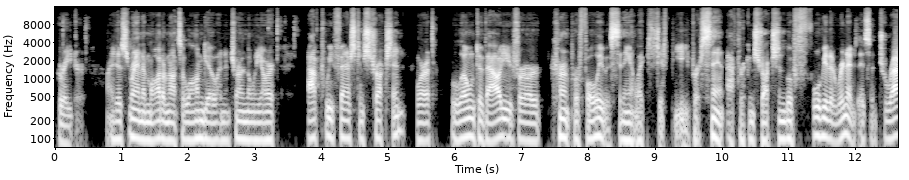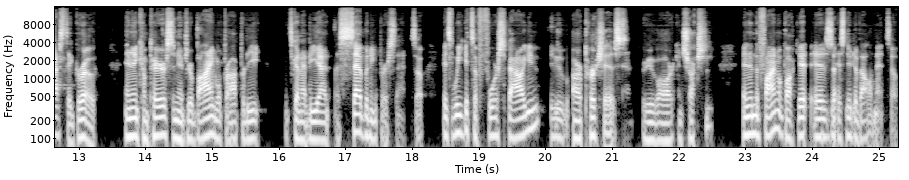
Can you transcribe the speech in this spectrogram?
greater. I just ran a model not so long ago, and internally, our after we finish construction, we're loan to value for our current portfolio is sitting at like 58% after construction before we even rented. It's a drastic growth. And in comparison, if you're buying a property, it's going to be at a 70%. So it's we get to force value through our purchase through our construction. And then the final bucket is, is new development. So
